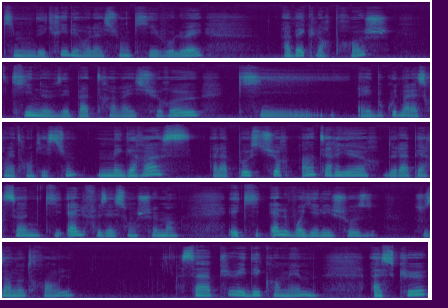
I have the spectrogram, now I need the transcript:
qui m'ont décrit les relations qui évoluaient avec leurs proches, qui ne faisaient pas de travail sur eux, qui avaient beaucoup de mal à se remettre en question, mais grâce à la posture intérieure de la personne qui, elle, faisait son chemin et qui, elle, voyait les choses sous un autre angle, ça a pu aider quand même à ce que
